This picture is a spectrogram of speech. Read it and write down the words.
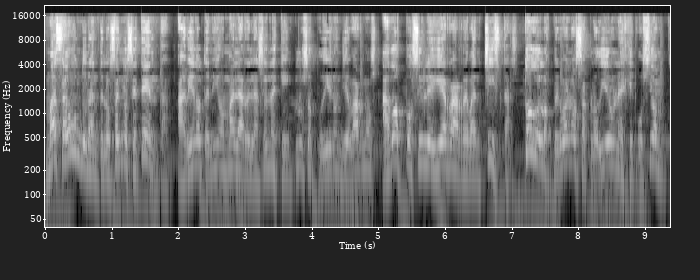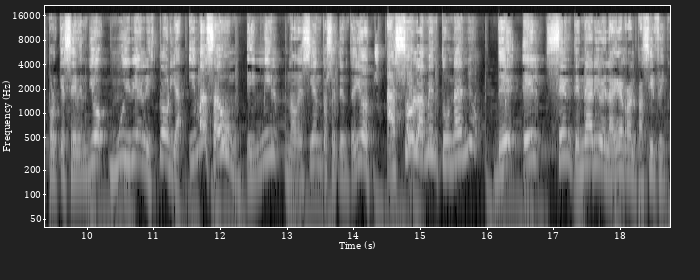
Más aún durante los años 70, habiendo tenido malas relaciones que incluso pudieron llevarnos a dos posibles guerras revanchistas. Todos los peruanos aplaudieron la ejecución porque se vendió muy bien la historia y más aún en 1978, a solamente un año de el centenario de la Guerra del Pacífico.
